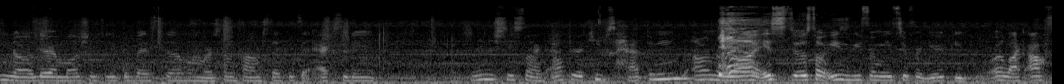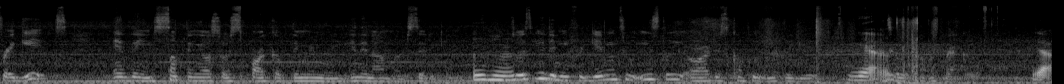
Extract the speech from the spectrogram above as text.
You know their emotions get the best of them, or sometimes stuff is an accident. And then it's just like after it keeps happening, I don't know why it's still so easy for me to forgive people, or like I'll forget, and then something else will spark up the memory, and then I'm upset again. So Mhm. it's either me forgiving too easily or I just completely forget Yeah. until it comes back up. Yeah.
